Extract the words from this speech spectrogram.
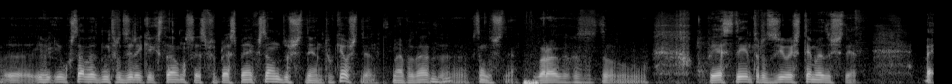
eu, eu, gostava de introduzir aqui a questão, não sei se parece bem, a questão do excedente. O que é o excedente, não é verdade? Uhum. A questão do excedente. Agora, o PSD introduziu este tema do excedente. Bem,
